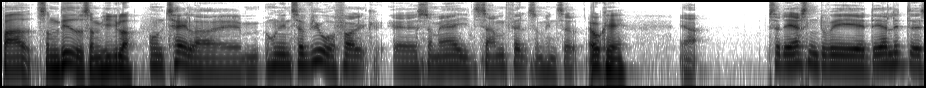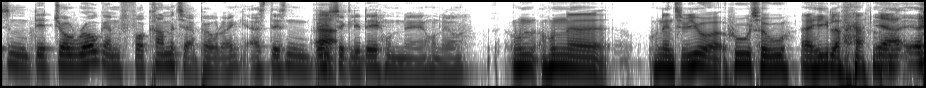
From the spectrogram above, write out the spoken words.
bare som livet som healer? Hun taler, øh, hun interviewer folk, øh, som er i det samme felt som hende selv. Okay. Ja. Så det er sådan, du ved, det er lidt øh, sådan, det er Joe Rogan for krammeterapeuter, ikke? Altså det er sådan Ja. basically det, hun, øh, hun laver. Hun, hun, øh, hun interviewer who's who af healerverdenen, Ja, øh,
